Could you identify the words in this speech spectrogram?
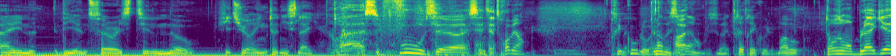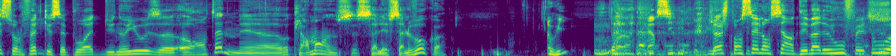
The Answer Is Still No Featuring Tony Sly. Ouais, c'est fou. euh, C'était trop bien. très cool ouais. Non, mais c'est Ouais. vrai en plus, ouais, très très cool. Bravo. Tant on blaguait sur le fait que ça pourrait être du no use euh, hors antenne, mais euh, ouais, clairement, ça, ça, lève- ça le vaut quoi. Oui. Voilà, merci. Là, je pensais lancer un débat de ouf et tout.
